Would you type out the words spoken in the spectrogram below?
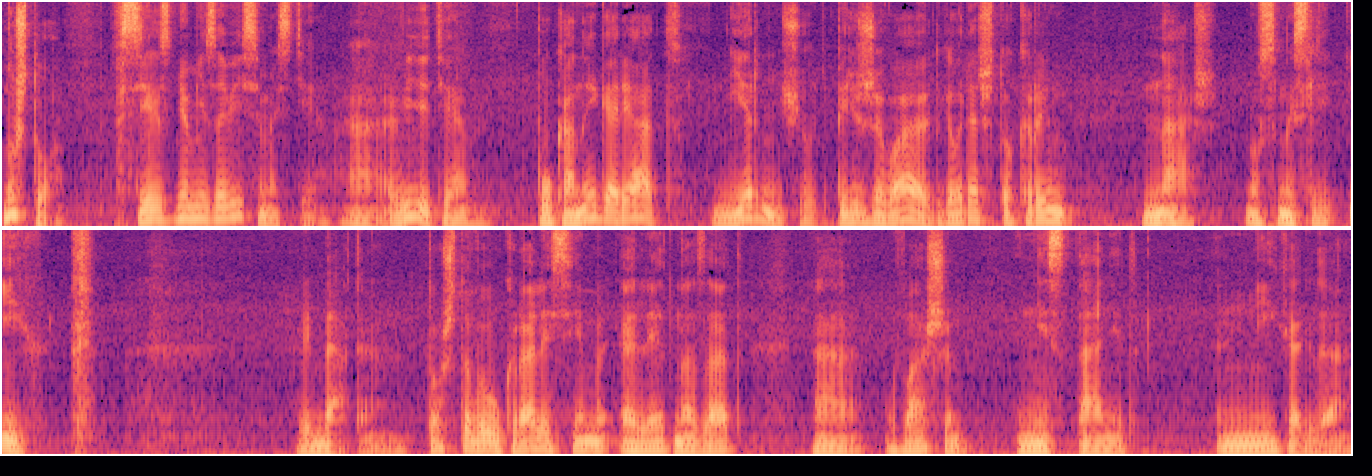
Ну что, всех с Днем Независимости. А, видите, пуканы горят, нервничают, переживают, говорят, что Крым наш, ну в смысле их. Ребята, то, что вы украли 7 лет назад, а, вашим не станет никогда.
